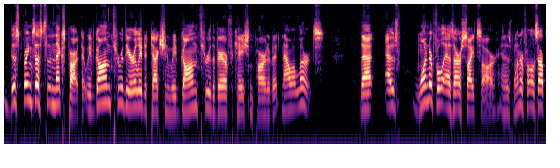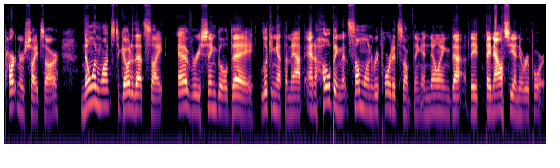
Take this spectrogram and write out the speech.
This brings us to the next part that we've gone through the early detection, we've gone through the verification part of it, now alerts. That as wonderful as our sites are, and as wonderful as our partner sites are, no one wants to go to that site every single day looking at the map and hoping that someone reported something and knowing that they, they now see a new report.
